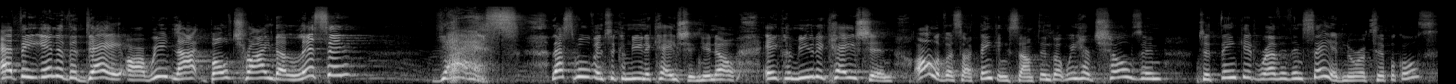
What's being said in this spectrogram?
At the end of the day, are we not both trying to listen Yes. Let's move into communication. You know, in communication, all of us are thinking something, but we have chosen to think it rather than say it. Neurotypicals,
